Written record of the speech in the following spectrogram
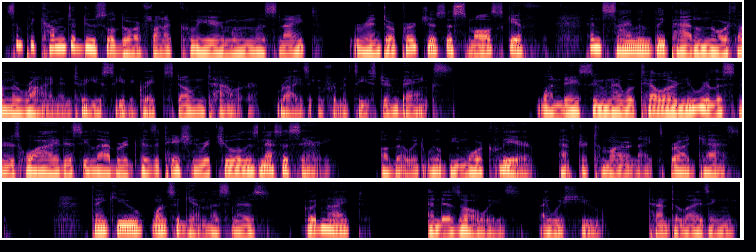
simply come to Dusseldorf on a clear moonless night, rent or purchase a small skiff, and silently paddle north on the Rhine until you see the great stone tower rising from its eastern banks. One day soon I will tell our newer listeners why this elaborate visitation ritual is necessary, although it will be more clear after tomorrow night's broadcast. Thank you once again, listeners. Good night, and as always, I wish you tantalizing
